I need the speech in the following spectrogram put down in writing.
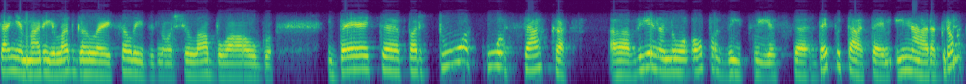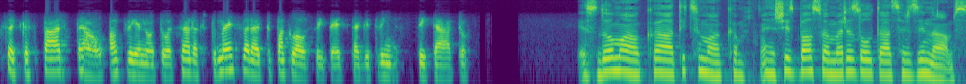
saņem arī latgalēji salīdzinoši labu algu. Bet par to, ko saka uh, viena no opozīcijas deputātēm Ināra Groce, kas pārstāv apvienoto sarakstu, mēs varētu paklausīties tagad viņas citātu. Es domāju, ka ticamāk, ka e, šis balsojuma rezultāts ir zināms,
